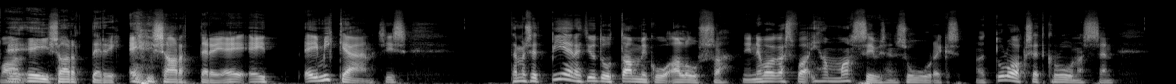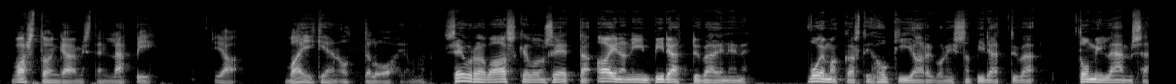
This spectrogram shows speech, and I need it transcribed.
vaan Ei, ei charteri. ei charteri, ei, ei, ei mikään. Siis tämmöiset pienet jutut tammikuun alussa, niin ne voi kasvaa ihan massiivisen suuriksi. Noit tulokset kruunas sen vastoinkäymisten läpi ja vaikean otteluohjelman. Seuraava askel on se, että aina niin pidättyväinen, voimakkaasti hokijargonissa pidättyvä Tomi Lämsä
